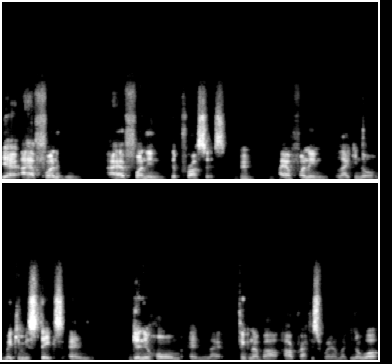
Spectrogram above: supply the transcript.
Yeah, I have fun. In, I have fun in the process. Mm. I have fun in like you know making mistakes and getting home and like thinking about how I practice went. I'm like, you know what,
